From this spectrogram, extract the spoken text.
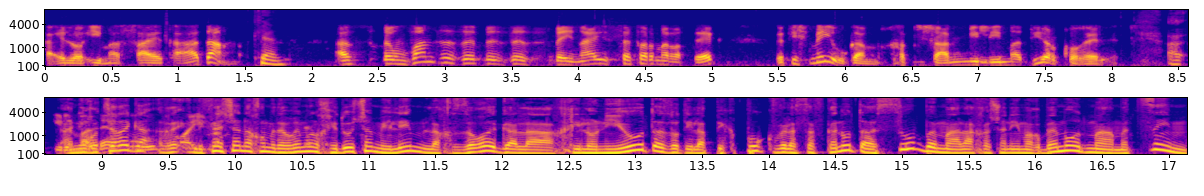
האלוהים עשה את האדם. כן. אז במובן זה, זה, זה, זה, בעיניי ספר מרתק, ותשמעי, הוא גם חדשן מילים אדיר קהלת. אני רוצה רגע, ר- לפני שאנחנו מדברים על חידוש המילים, לחזור רגע לחילוניות הזאת, לפקפוק ולספקנות. עשו במהלך השנים הרבה מאוד מאמצים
